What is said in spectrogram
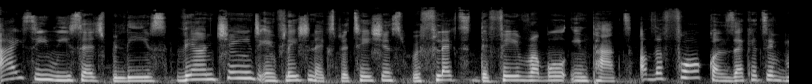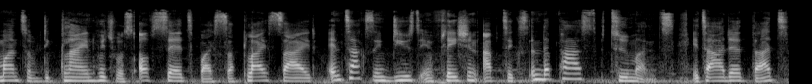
IC Research believes the unchanged inflation expectations reflect the favorable impact of the four consecutive months of decline, which was offset by supply side and tax induced inflation upticks in the past two months. It added that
